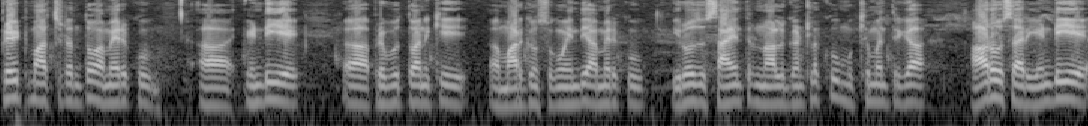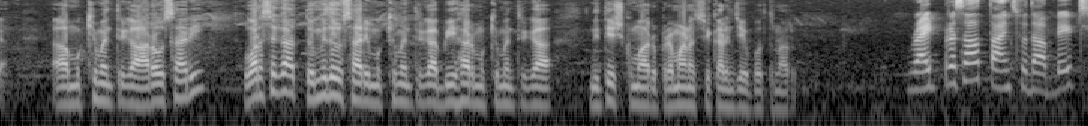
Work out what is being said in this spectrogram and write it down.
ప్లేట్ మార్చడంతో ఆ మేరకు ఎన్డీఏ ప్రభుత్వానికి మార్గం సుగమైంది. ఆ మేరకు ఈరోజు సాయంత్రం నాలుగు గంటలకు ముఖ్యమంత్రిగా ఆరోసారి ఎన్డీఏ ముఖ్యమంత్రిగా ఆరోసారి వరుసగా తొమ్మిదవసారి ముఖ్యమంత్రిగా బీహార్ ముఖ్యమంత్రిగా నితీష్ కుమార్ ప్రమాణ స్వీకారం చేయబోతున్నారు. Right Prasad thanks for the updates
